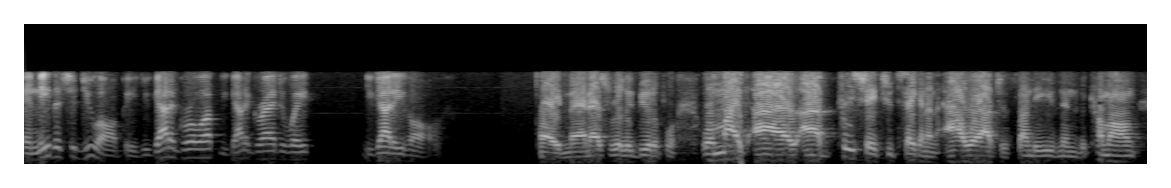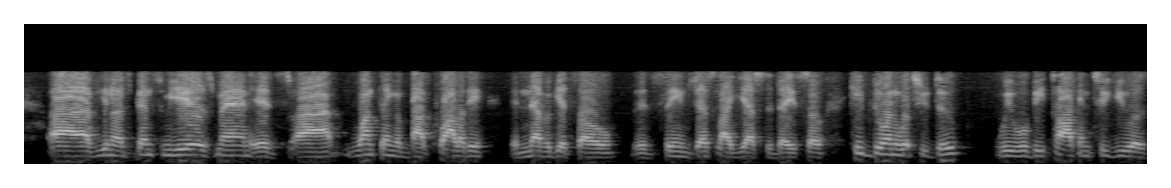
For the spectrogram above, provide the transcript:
And neither should you all be. You got to grow up. You got to graduate you got to evolve. Hey man, that's really beautiful. Well, Mike, I, I appreciate you taking an hour out your Sunday evening to come on. Uh, you know, it's been some years, man. It's uh, one thing about quality; it never gets old. It seems just like yesterday. So keep doing what you do. We will be talking to you as,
